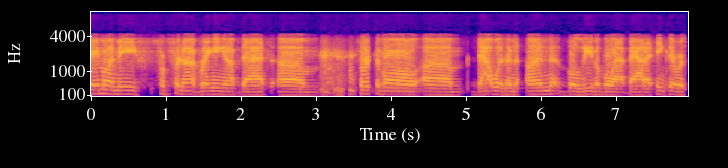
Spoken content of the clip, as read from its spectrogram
shame on me for, for not bringing up that. Um, first of all, um, that was an unbelievable at bat. I think there was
